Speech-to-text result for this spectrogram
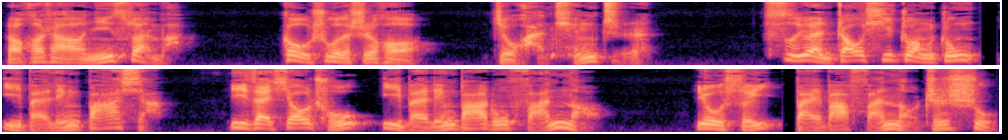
老和尚，您算吧。够数的时候就喊停止。寺院朝夕撞钟一百零八下，意在消除一百零八种烦恼，又随百八烦恼之数，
